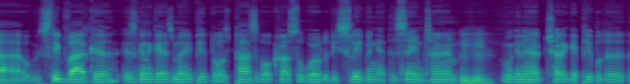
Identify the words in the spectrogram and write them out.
Uh, Sleep Vodka is gonna get as many people as possible across the world to be sleeping at the same time. hmm We're gonna try to get people to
